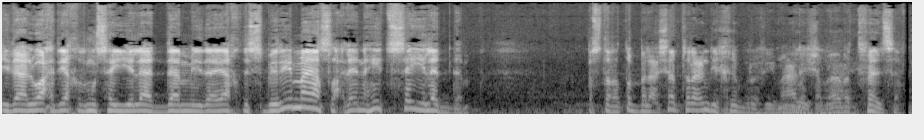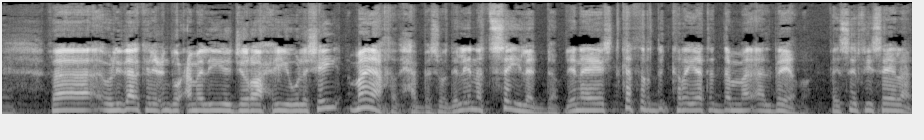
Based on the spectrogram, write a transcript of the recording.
إذا الواحد يأخذ مسيلات دم إذا يأخذ اسبرين ما يصلح لأن هي تسيل الدم. بس ترى طب الأعشاب ترى عندي خبرة فيه معليش ما بتفلسف. ف ولذلك اللي عنده عملية جراحية ولا شيء ما ياخذ حبة سوداء لأنها تسيل الدم لأنها إيش؟ تكثر كريات الدم البيضاء فيصير في سيلان.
